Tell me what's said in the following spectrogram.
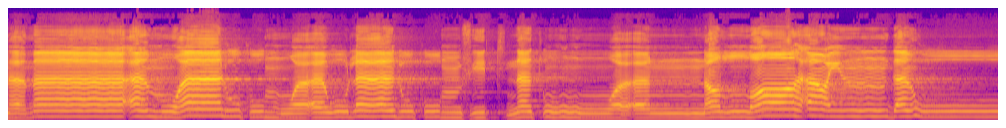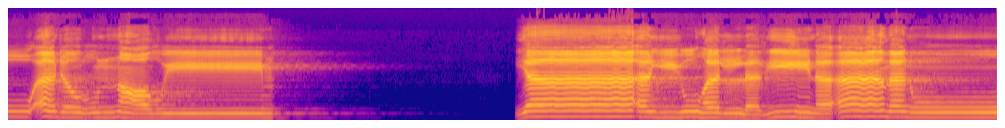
إنما أموالكم وأولادكم فتنة وأن الله عنده أجر عظيم. يا أيها الذين آمنوا ان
